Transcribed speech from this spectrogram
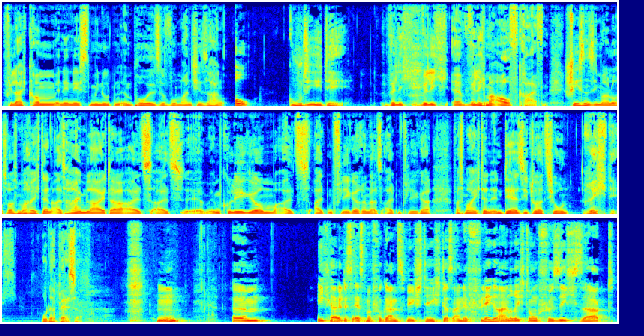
vielleicht kommen in den nächsten Minuten Impulse, wo manche sagen, oh, gute Idee, will ich will ich äh, will ich mal aufgreifen. Schießen Sie mal los. Was mache ich denn als Heimleiter, als als äh, im Kollegium, als Altenpflegerin, als Altenpfleger? Was mache ich denn in der Situation richtig oder besser? Ähm, ich halte es erstmal für ganz wichtig, dass eine Pflegeeinrichtung für sich sagt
